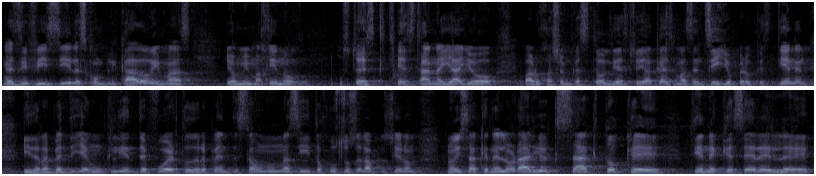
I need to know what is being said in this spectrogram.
Es difícil, es complicado y más, yo me imagino, ustedes que están allá, yo, Baruch Hashem, casi todo el día estoy acá, es más sencillo, pero que tienen, y de repente llega un cliente fuerte, de repente está un, un asito, justo se la pusieron, no que en el horario exacto que tiene que ser el, eh,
